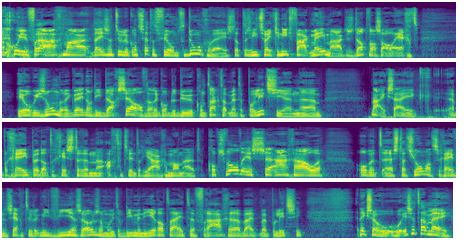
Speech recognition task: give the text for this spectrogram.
een goede vraag. Maar daar is natuurlijk ontzettend veel om te doen geweest. Dat is iets wat je niet vaak meemaakt. Dus dat was al echt heel bijzonder. Ik weet nog die dag zelf dat ik op de duur contact had met de politie. En ehm, nou, ik zei, ik heb begrepen dat er gisteren een 28-jarige man uit Kopswolde is eh, aangehouden op het eh, station. Want ze geven, zeggen natuurlijk niet wie en zo. Dus dan moet je het op die manier altijd eh, vragen bij, bij politie. En ik zo, hoe, hoe is het daarmee?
